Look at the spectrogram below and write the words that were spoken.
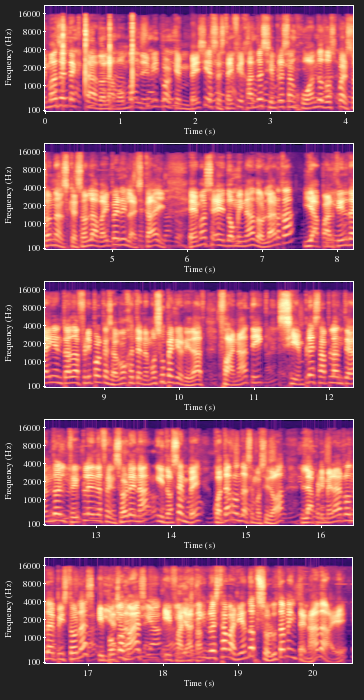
hemos detectado la bomba débil porque en B, si os estáis fijando, siempre están jugando dos personas, que son la Viper y la Sky. Hemos eh, dominado larga y a partir de ahí entrado a free porque sabemos que tenemos superioridad. Fnatic siempre está planteando el triple defensor en A y dos en B. ¿Cuántas rondas hemos ido a? La primera ronda de pistolas y poco más. Y. Fnatic no está variando absolutamente nada, ¿eh?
